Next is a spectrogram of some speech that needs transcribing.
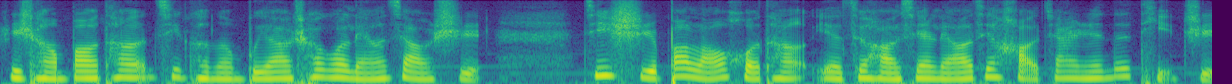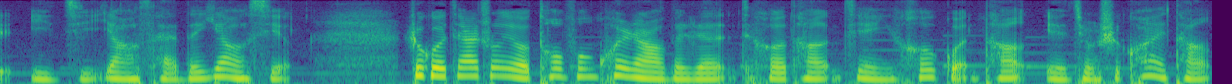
日常煲汤尽可能不要超过两小时。即使煲老火汤，也最好先了解好家人的体质以及药材的药性。如果家中有痛风困扰的人，喝汤建议喝滚汤，也就是快汤。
